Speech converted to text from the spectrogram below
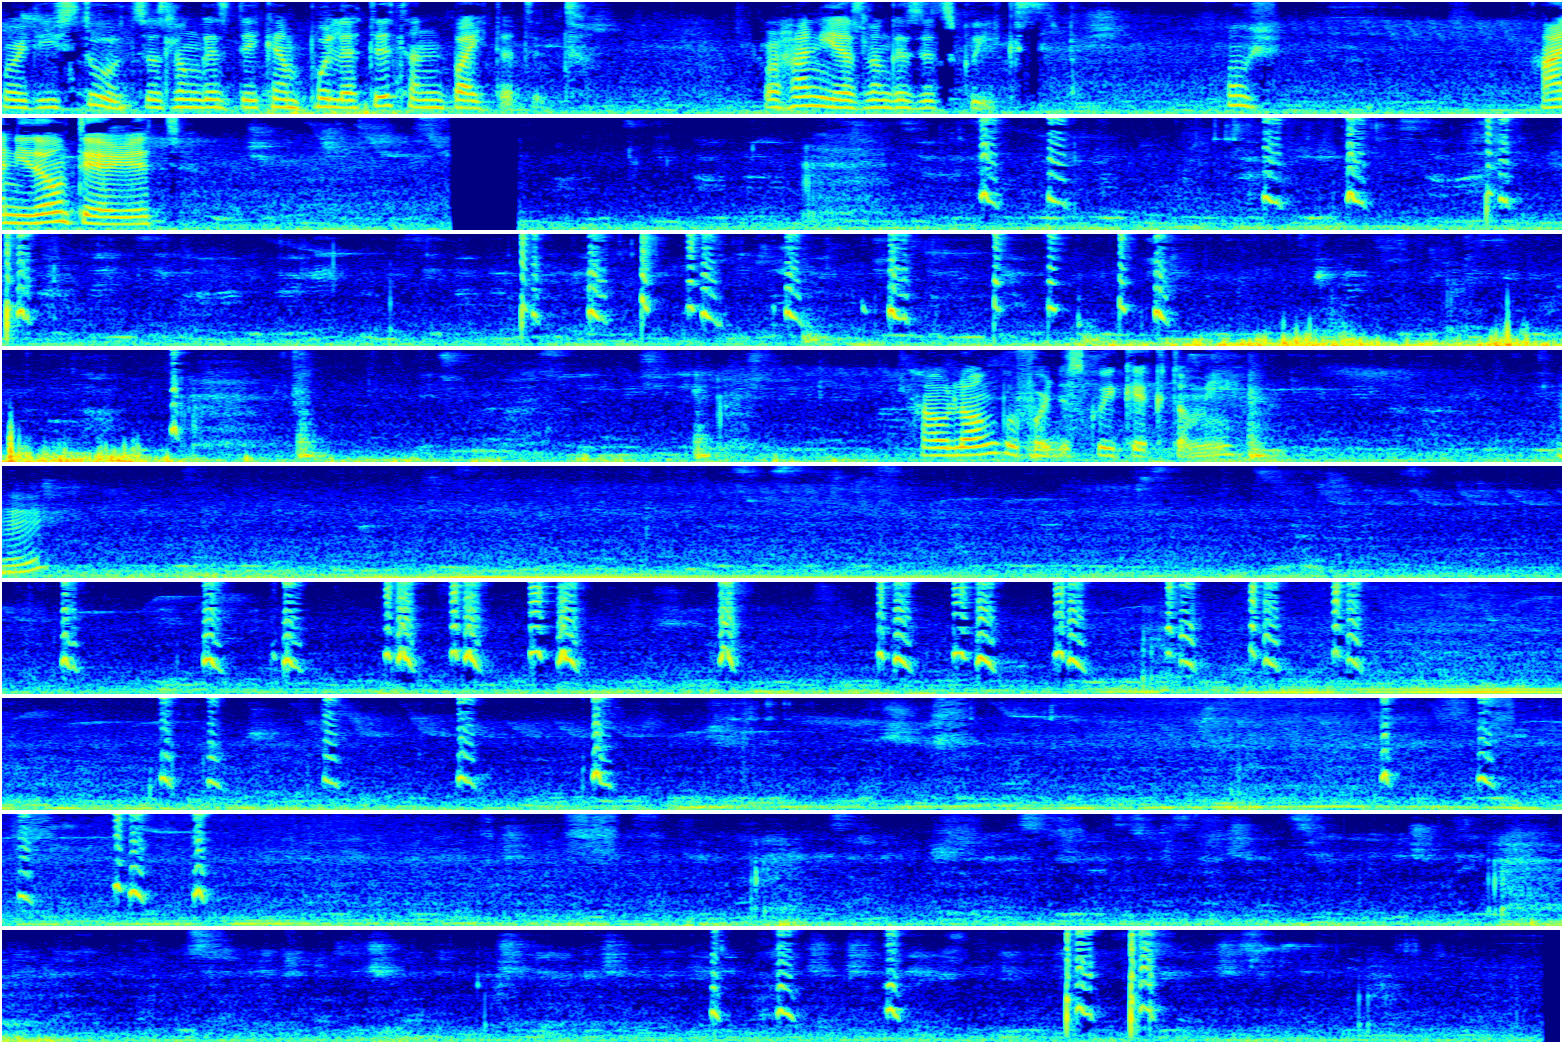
for these tools as long as they can pull at it and bite at it. For honey as long as it squeaks. Oh, honey, don't tear it. How long before the squeakectomy? Hmm?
